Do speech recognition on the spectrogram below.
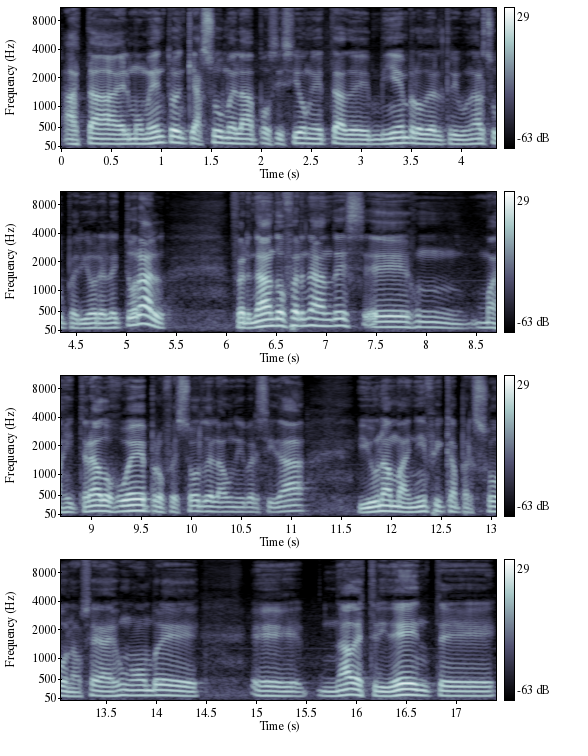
hasta el momento en que asume la posición esta de miembro del Tribunal Superior Electoral. Fernando Fernández es un magistrado juez, profesor de la universidad, y una magnífica persona. O sea, es un hombre eh, nada estridente,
